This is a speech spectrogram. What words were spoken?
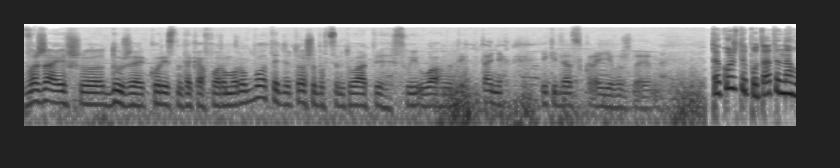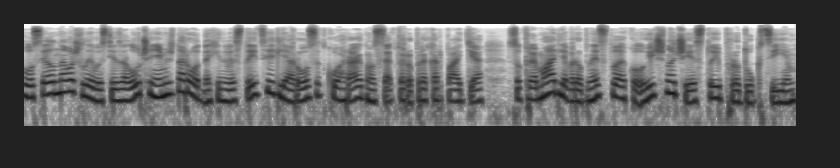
Вважаю, що дуже корисна така форма роботи для того, щоб акцентувати свою увагу на тих питаннях, які для нас вкрай є важливими. Також депутати наголосили на важливості залучення міжнародних інвестицій для розвитку аграрного сектору Прикарпаття, зокрема для виробництва екологічно чистої продукції.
